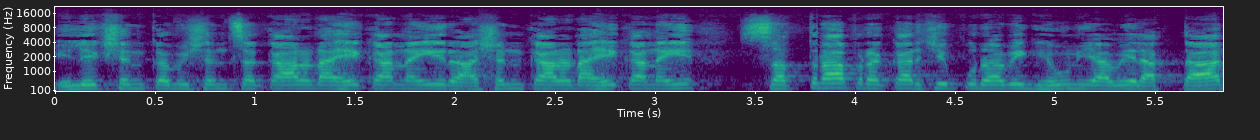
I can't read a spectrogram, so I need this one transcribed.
इलेक्शन कमिशनचं कार्ड आहे का नाही? राशन कार्ड आहे का नाही? सतरा प्रकारचे पुरावे घेऊन यावे लागतात.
